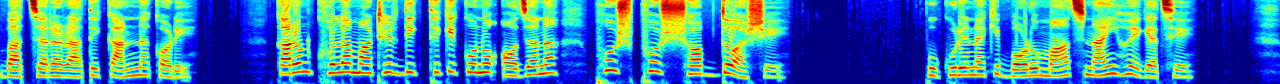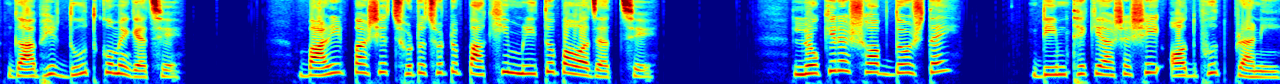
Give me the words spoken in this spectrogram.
বাচ্চারা রাতে কান্না করে, কারণ খোলা মাঠের দিক থেকে কোনো অজানা ফোঁস শব্দ আসে। পুকুরে নাকি বড় মাছ নাই হয়ে গেছে। গাভীর দুধ কমে গেছে। বাড়ির পাশে ছোট ছোট পাখি মৃত পাওয়া যাচ্ছে। লোকেরা সব দোষ দেয় ডিম থেকে আসা সেই অদ্ভুত প্রাণী।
